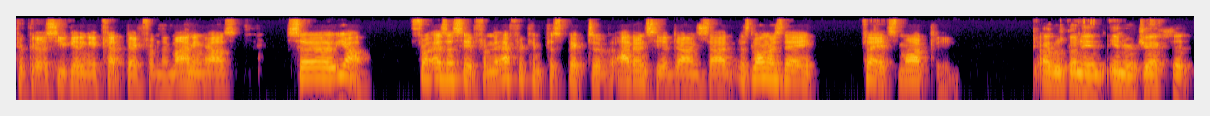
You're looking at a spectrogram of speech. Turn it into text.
because you're getting a cutback from the mining house. So yeah, from as I said, from the African perspective, I don't see a downside as long as they play it smartly. I was going to interject that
